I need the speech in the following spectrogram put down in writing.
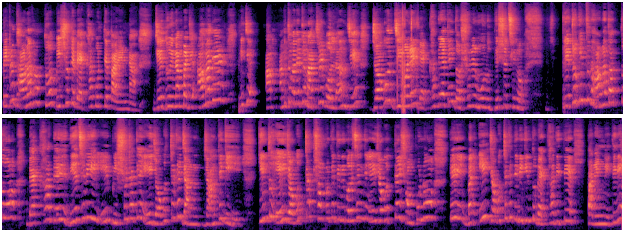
প্লেটো ধারণা তত্ত্ব বিশ্বকে ব্যাখ্যা করতে পারেন না। যে দুই নাম্বার যে আমাদের নিজে আমি তোমাদেরকে মাত্রই বললাম যে, জগৎ জীবনের ব্যাখ্যা দেওয়াটাই দর্শনের মূল উদ্দেশ্য ছিল। প্লেটো কিন্তু ধারণা তত্ত্ব ব্যাখ্যা দিয়েছেন এই বিশ্বটাকে, এই জগৎটাকে জান- জানতে গিয়ে। কিন্তু এই জগৎটা সম্পর্কে তিনি বলেছেন যে এই জগৎটাই সম্পূর্ণ মানে এই জগৎটাকে তিনি কিন্তু ব্যাখ্যা দিতে পারেননি। তিনি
